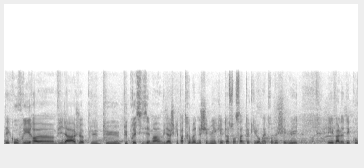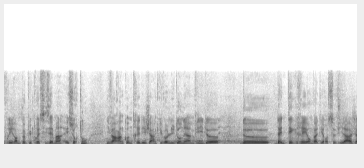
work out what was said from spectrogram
découvrir un village plus, précisément, un village qui n'est pas très loin de chez lui, qui est à 60 km de chez lui, et il va le découvrir un peu plus précisément, et surtout, il va rencontrer des gens qui vont lui donner envie d'intégrer, de, on va dire, ce village.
